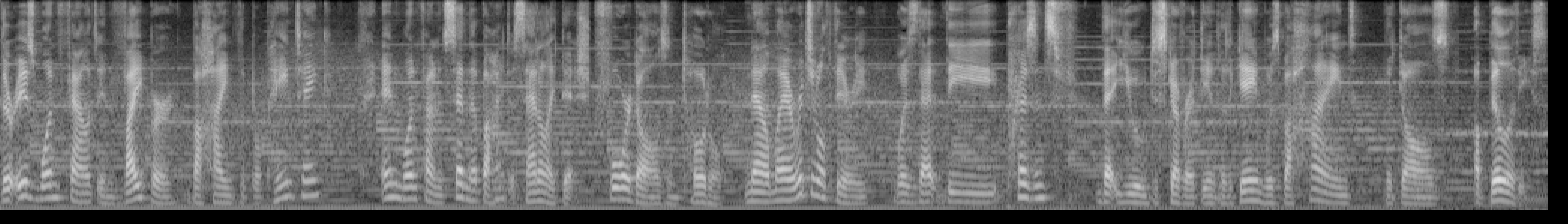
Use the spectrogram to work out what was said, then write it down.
There is one found in Viper behind the propane tank, and one found in Sedna behind a satellite dish. Four dolls in total. Now, my original theory was that the presence that you discover at the end of the game was behind the doll's abilities.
